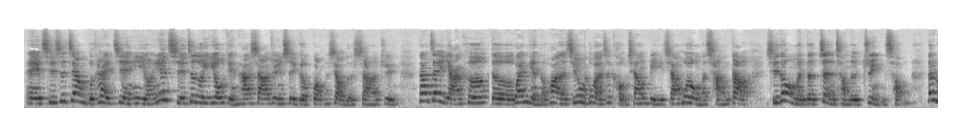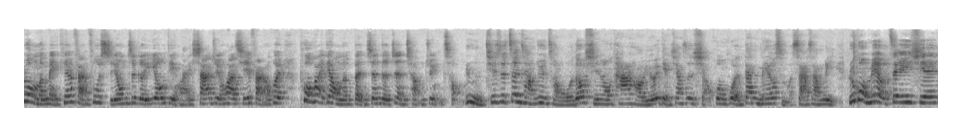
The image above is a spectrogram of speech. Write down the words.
诶、其实这样不太建议哦，因为其实这个优点它杀菌是一个广效的杀菌。那在牙科的观点的话呢，其实我们不管是口腔、鼻腔或者我们肠道，其实都我们的正常的菌丛。那如果我们每天反复使用这个优点来杀菌的话，其实反而会破坏掉我们本身的正常菌丛。嗯，其实正常菌丛我都形容它哈，有一点像是小混混，但没有什么杀伤力。如果没有这一些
